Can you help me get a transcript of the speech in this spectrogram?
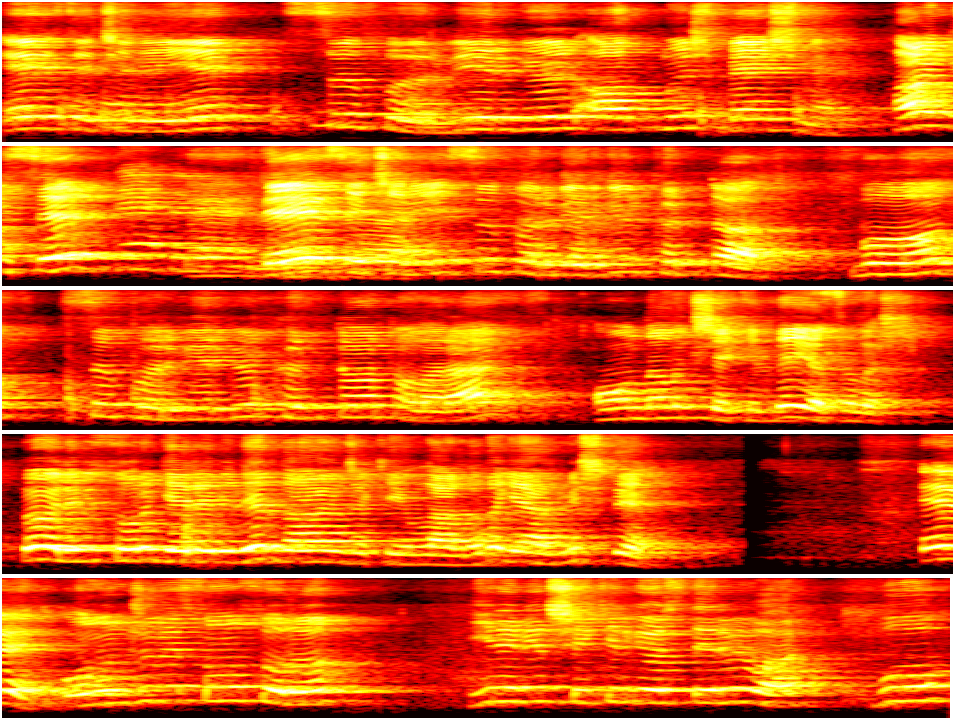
E seçeneği 0,65 mi? Hangisi? D seçeneği 0,44. Bu 0,44 olarak ondalık şekilde yazılır. Böyle bir soru gelebilir. Daha önceki yıllarda da gelmişti. Evet 10. ve son soru. Yine bir şekil gösterimi var. Bu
